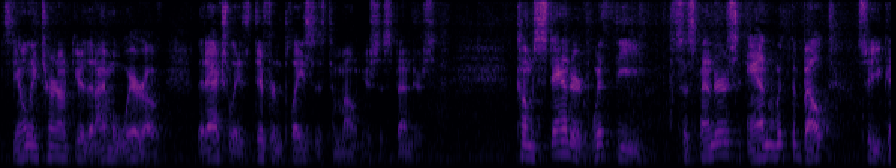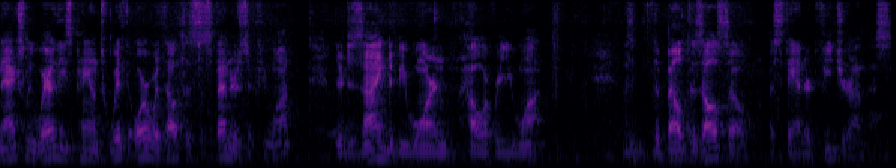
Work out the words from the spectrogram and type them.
It's the only turnout gear that I'm aware of that actually has different places to mount your suspenders. Comes standard with the suspenders and with the belt, so you can actually wear these pants with or without the suspenders if you want. They're designed to be worn however you want. The belt is also a standard feature on this.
